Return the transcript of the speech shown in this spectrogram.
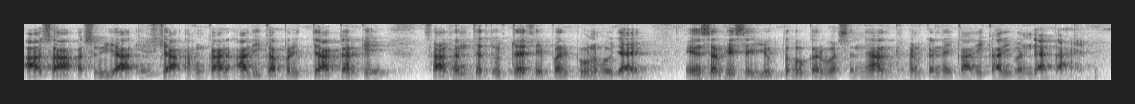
आशा, असूया, ईर्ष्या, अहंकार आदि का परित्याग करके साधन चतुष्टय से परिपूर्ण हो जाए। इन सभी से युक्त होकर वह संन्यास ग्रहण करने का अधिकारी बन जाता है।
